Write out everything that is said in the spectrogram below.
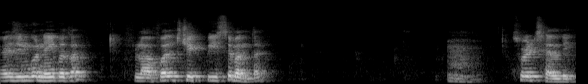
जिनको नहीं पता फ्लाफल चिक पीस से बनता है। So it's healthy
